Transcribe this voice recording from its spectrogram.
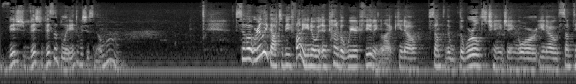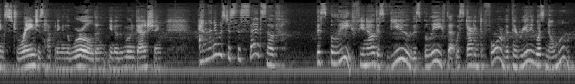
Vis, vis, visibly, there was just no moon. So it really got to be funny, you know, and kind of a weird feeling like, you know, something, the, the, world's changing or, you know, something strange is happening in the world and, you know, the moon vanishing. And then it was just this sense of, this belief, you know, this view, this belief that was starting to form that there really was no moon.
